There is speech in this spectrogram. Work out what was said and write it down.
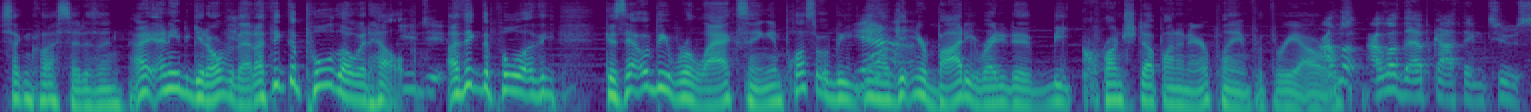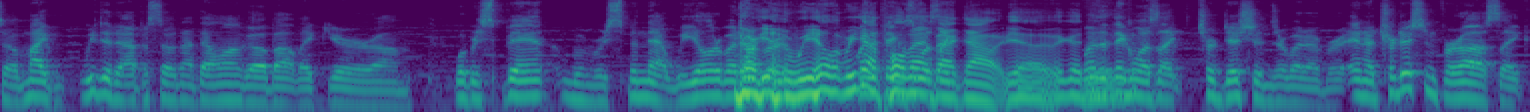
second class citizen. I, I need to get over that. I think the pool though would help. You do. I think the pool, I think, because that would be relaxing, and plus it would be, you know, getting your body ready to be crunched up on an airplane for three hours. I love, I love the Epcot thing too. So, Mike, we did an episode not that long ago about like your um, when we spin when we spin that wheel or oh whatever. yeah, the wheel. We got to pull that back like- out. Yeah, we gotta One of the thing was like traditions or whatever, and a tradition for us, like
